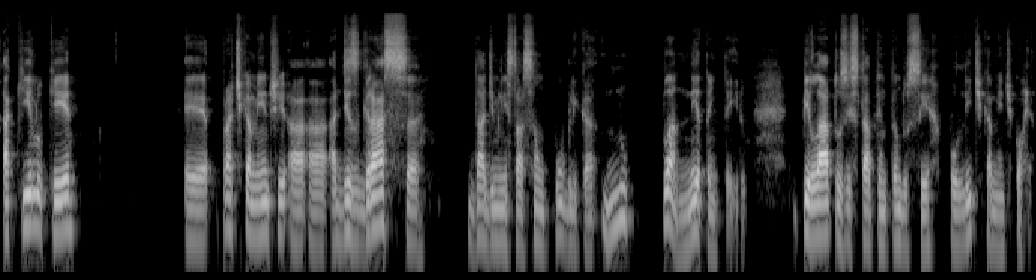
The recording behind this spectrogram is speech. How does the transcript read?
aquilo que é praticamente a, a, a desgraça da administração pública no planeta inteiro. Pilatos está tentando ser politicamente correto.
